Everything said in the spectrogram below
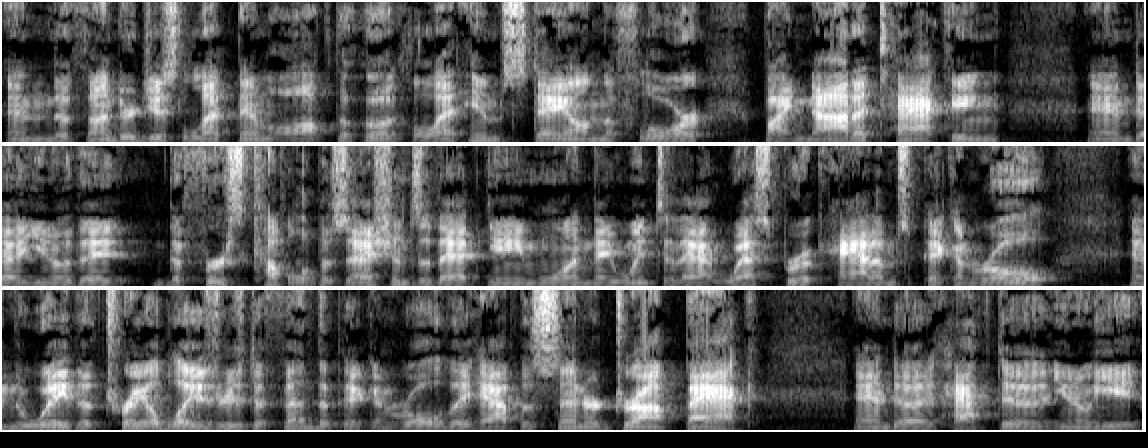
and the Thunder just let them off the hook, let him stay on the floor by not attacking. And uh, you know, they the first couple of possessions of that game one, they went to that Westbrook Adams pick and roll, and the way the Trailblazers defend the pick and roll, they have the center drop back and uh, have to, you know, he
